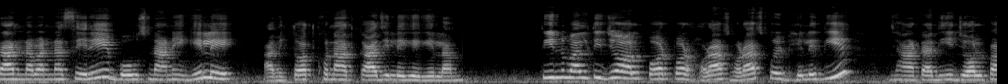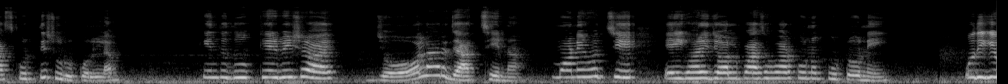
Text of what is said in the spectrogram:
রান্নাবান্না সেরে বউ স্নানে গেলে আমি তৎক্ষণাৎ কাজে লেগে গেলাম। তিন বালতি জল পরপর হড়াস হড়াস করে ঢেলে দিয়ে ঝাঁটা দিয়ে জল পাস করতে শুরু করলাম। কিন্তু দুঃখের বিষয়, জল আর যাচ্ছে না। মনে হচ্ছে এই ঘরে জল পাস হওয়ার কোনো ফুটো নেই। ওদিকে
